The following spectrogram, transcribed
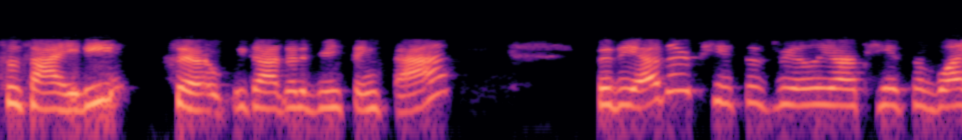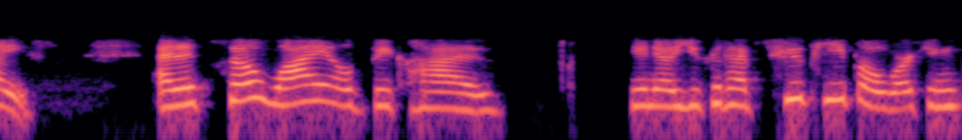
society. So we got to rethink that. But the other piece is really our pace of life. And it's so wild because, you know, you could have two people working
